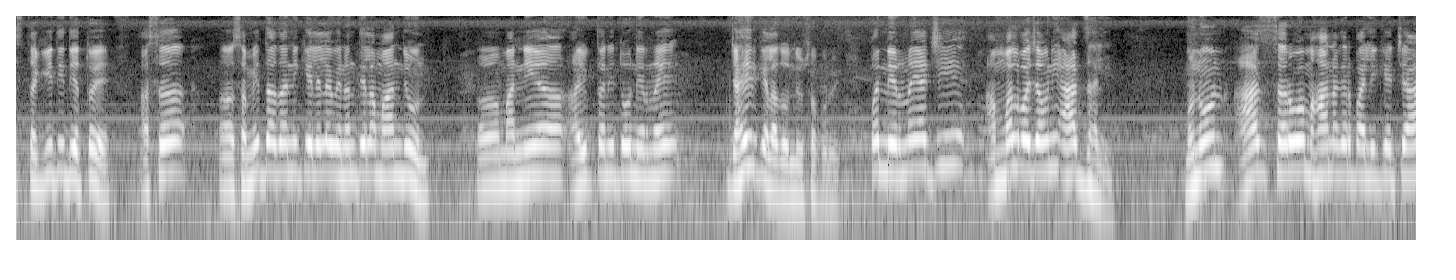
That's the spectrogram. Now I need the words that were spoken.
स्थगिती देतोय असं अ, समितदादांनी केलेल्या विनंतीला मान देऊन माननीय आयुक्तांनी तो निर्णय जाहीर केला दोन दिवसापूर्वी. पण निर्णयाची अंमलबजावणी आज झाली. म्हणून आज सर्व महानगरपालिकेच्या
